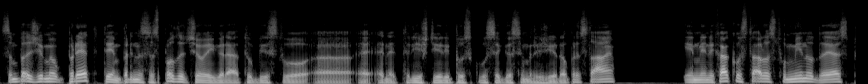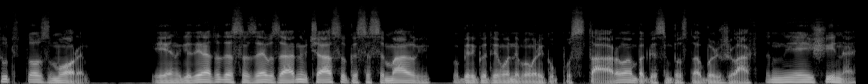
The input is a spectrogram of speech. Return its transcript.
Sem pa že imel predtem, preden sem sploh začel igrati, v bistvu uh, ene tri, štiri poskuse, ki sem režiral predstave. In mi je nekako ostalo spominu, da jaz tudi to zmorem. In glede na to, da sem zdaj v zadnjem času, ko sem se mal, ko bi rekel, ne bom rekel postaral, ampak sem postal bolj žlahtenejši, ne,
